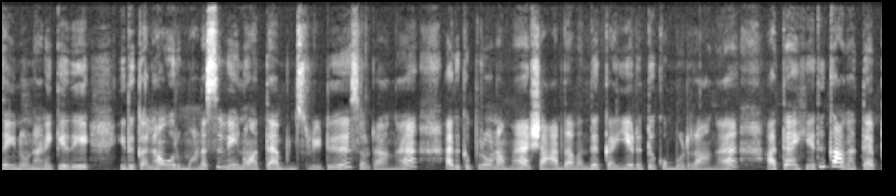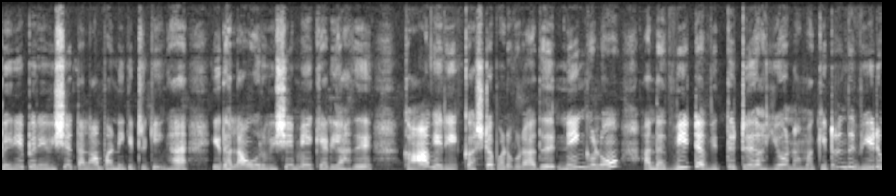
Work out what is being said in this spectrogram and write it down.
செய்யணும்னு நினைக்கிறதே இதுக்கெல்லாம் ஒரு மனசு வேணும் அத்தை அப்படின்னு சொல்லிட்டு சொல்கிறாங்க அதுக்கப்புறம் நம்ம சாரதா வந்து கையெடுத்து கும்பிடுறாங்க. அத்தை எதுக்காக அத்தை பெரிய பெரிய விஷயத்தெல்லாம் பண்ணிக்கிட்டு இருக்கீங்க? இதெல்லாம் ஒரு விஷயமே கிடையாது. காவேரி கஷ்டப்படக்கூடாது. நீங்களும் அந்த வீட்டை விற்றுட்டு ஐயோ நம்மக்கிட்டேருந்து வீடு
